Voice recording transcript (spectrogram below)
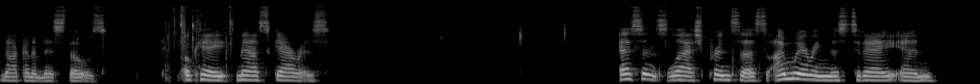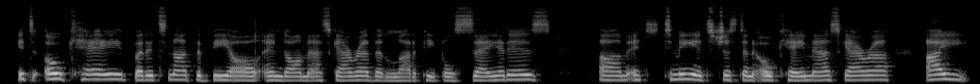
Not going to miss those. Okay, mascaras. Essence Lash Princess. I'm wearing this today, and it's okay, but it's not the be all end all mascara that a lot of people say it is. Um, it's to me, it's just an okay mascara. I,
